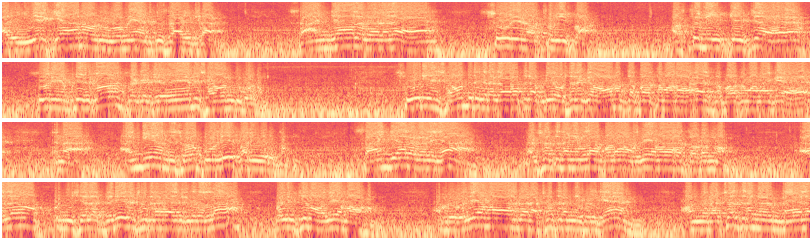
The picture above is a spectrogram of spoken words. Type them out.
அது இயற்கையான ஒரு உண்மையா எடுத்து சாதிக்கிறார் சாயங்கால வேளையில சூரியன் அஸ்தமிப்பான். அஸ்தமிக்க சூரியன் எப்படி இருக்கும்? சக்கச்சேன்னு சவந்து போடும். சூரியன் சவுண்ட் இருக்கிற காலத்துல அப்படியே உசரக்க வானத்தை பார்த்தோமான ஆகாசத்தை பார்த்தோமானாக்க என்ன அங்கேயும் அந்த சிவப்பு ஒளி பரவி இருக்கும். சாயங்கால வேலையா நட்சத்திரங்கள்லாம் படம் உதயமாக தொடங்கும். அதெல்லாம் கொஞ்சம் சில பெரிய நட்சத்திரங்களா இருக்கிறதெல்லாம் வெளிச்சம் உதயமாகும். அப்படி உதயமாகிற நட்சத்திரங்கள் இருக்க அந்த நட்சத்திரங்கள் மேல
